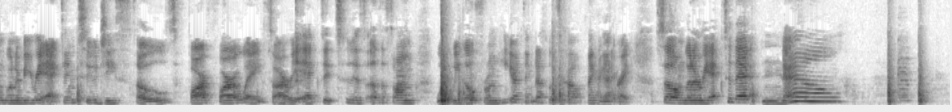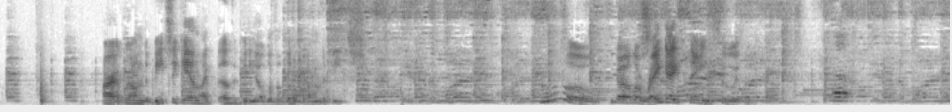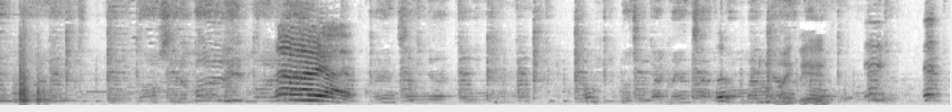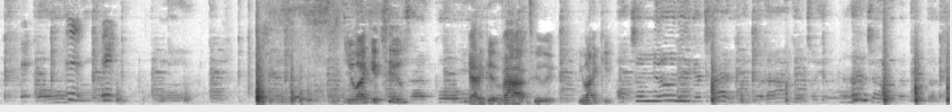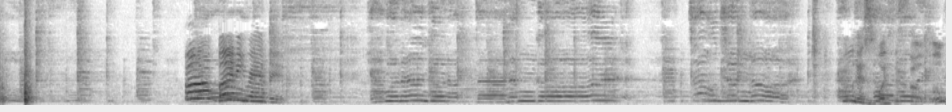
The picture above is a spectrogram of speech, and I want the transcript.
I'm going to be reacting to G-Soul's Far Far Away. So I reacted to his other song, Where We Go From Here. I think that's what it's called. I think I got it right. So I'm going to react to that now. Alright, we're on the beach again like the other video was a little bit on the beach. Ooh, got a little reggae thing to it. You like it too. You got a good vibe to it. You like it. Oh, bunny rabbit. Ooh, his voice is so ooh.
